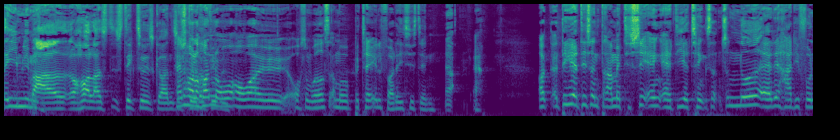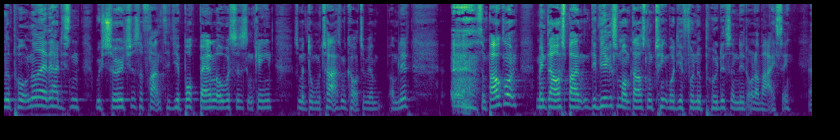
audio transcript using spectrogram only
rimelig meget og holder stik til his guns. han holder hånden filmen. over, over øh, Orson Welles og må betale for det i sidste ende. Ja. Og og det her, det er sådan en dramatisering af de her ting. Så, så noget af det har de fundet på. Noget af det har de sådan researchet sig frem til. De har brugt Battle Over Citizen Kane, som er en dokumentar, som vi kommer til om, om lidt, som baggrund. Men der er også bare, det virker som om, der er også nogle ting, hvor de har fundet på det sådan lidt undervejs, ikke? Ja.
